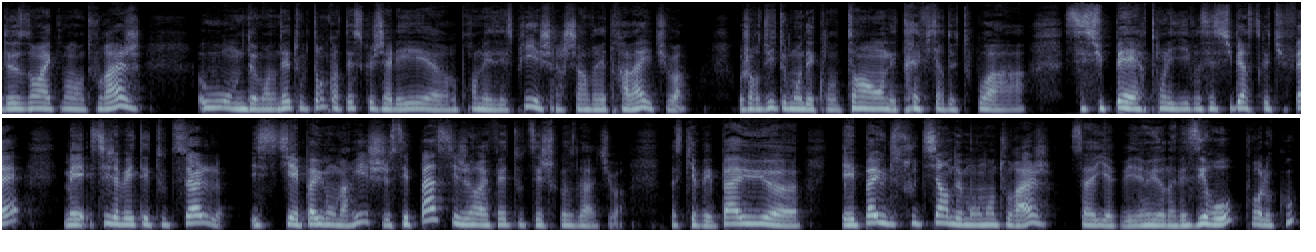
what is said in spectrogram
deux ans avec mon entourage, où on me demandait tout le temps quand est-ce que j'allais reprendre mes esprits et chercher un vrai travail, tu vois. Aujourd'hui, tout le monde est content, on est très fiers de toi, c'est super ton livre, c'est super ce que tu fais. Mais si j'avais été toute seule et s'il n'y avait pas eu mon mari, je ne sais pas si j'aurais fait toutes ces choses-là, tu vois. Parce qu'il n'y avait pas eu, euh, avait pas eu le soutien de mon entourage. Ça, il y avait, en avait zéro pour le coup.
